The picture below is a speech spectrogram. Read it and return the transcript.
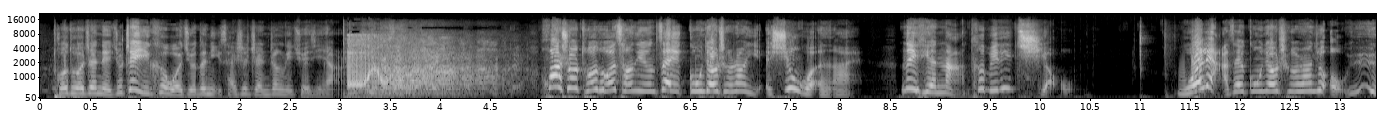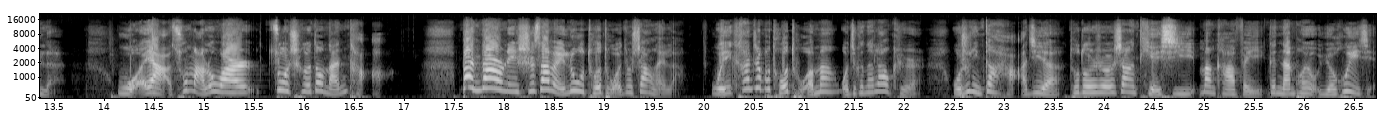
坨坨真的就这一刻，我觉得你才是真正的缺心眼儿。话说坨坨曾经在公交车上也秀过恩爱。那天呐，特别的巧，我俩在公交车上就偶遇了。我呀，从马路弯坐车到南塔，半道呢，十三纬路坨坨就上来了。我一看这不坨坨吗？我就跟他唠嗑。我说你干哈去呀？坨坨说上铁西漫咖啡跟男朋友约会去。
